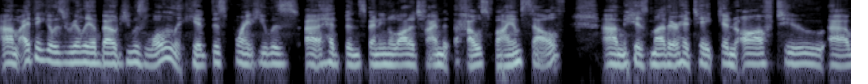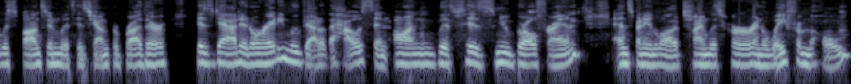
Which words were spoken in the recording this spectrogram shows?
Um, I think it was really about he was lonely. He, at this point, he was uh, had been spending a lot of time at the house by himself. Um, his mother had taken off to uh, Wisconsin with his younger brother. His dad had already moved out of the house and on with his new girlfriend and spending a lot of time with her and away from the home.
